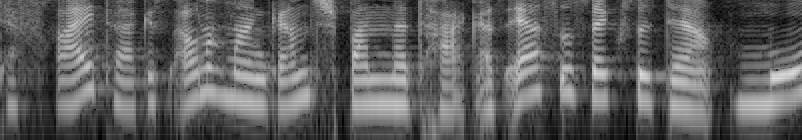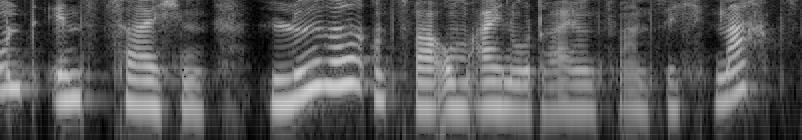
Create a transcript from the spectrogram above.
der Freitag ist auch nochmal ein ganz spannender Tag. Als erstes wechselt der Mond ins Zeichen Löwe und zwar um 1.23 Uhr nachts.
